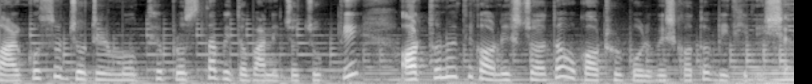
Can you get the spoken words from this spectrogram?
মার্কোসুর জোটের মধ্যে প্রস্তাবিত বাণিজ্য চুক্তি, অর্থনৈতিক অনিশ্চয়তা ও কঠোর পরিবেশগত বিধিনিষেধ।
